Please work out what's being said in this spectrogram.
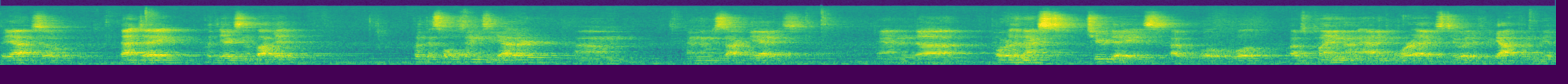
but yeah, so that day, put the eggs in the bucket, put this whole thing together, um, and then we stocked the eggs. And uh, over the next two days, I, I was planning on adding more eggs to it if we got them. It,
